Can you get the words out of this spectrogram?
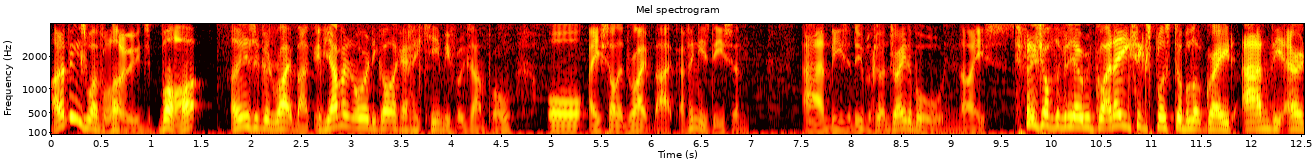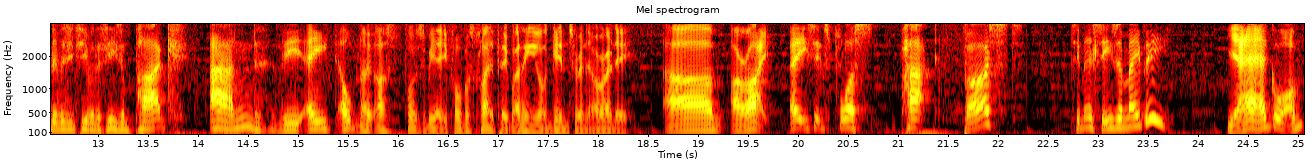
I don't think he's worth loads, but I think he's a good right back. If you haven't already got like a Hakimi, for example, or a solid right back, I think he's decent. And he's a duplicate and tradable. Nice. To finish off the video, we've got an 86 plus double upgrade and the Eredivisie Team of the Season pack. And the 8... Oh, no, I was supposed to be 84 plus player pick, but I think you got Ginter in it already. Um, all right. 86 plus pack first. Team of the Season, maybe? Yeah, go on.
